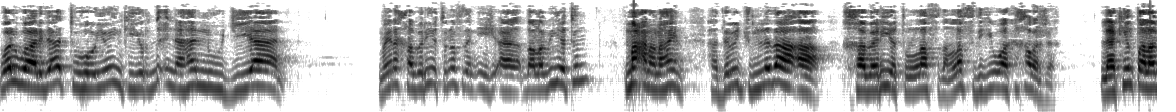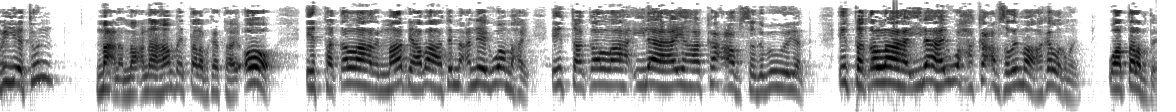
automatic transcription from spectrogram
Wlwaalidaatu hooyooyinka yurdicna ha nuujiyaan. Mayna khabariyatu lafdan dalabiyatun macnan ahayn. Haddaba jumladaa ah khabariyatun lafdan. Lafdigii waa ka khabar sheekh laakin dalabiyatun macna ahaan bay dalab ka tahay. Oo itaqalah maadi haba ahaatee macnaheegu waa maxay? Itaqalah ilaahay ha ka cabsadaba weeyaan. Itaqalaha ilaahay waxa ka cabsaday ma ha ka laqmayn waa dalabte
